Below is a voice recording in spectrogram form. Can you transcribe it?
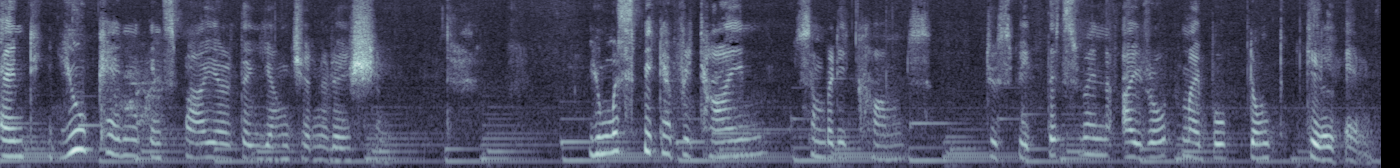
And you can inspire the young generation. You must speak every time somebody comes to speak. That's when I wrote my book, Don't Kill Him.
